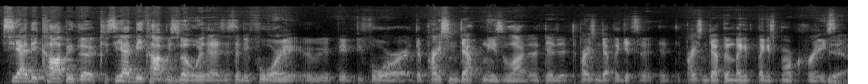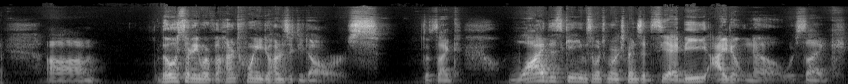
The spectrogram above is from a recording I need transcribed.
CIB copy the CIB copies though, as I said before, before the pricing definitely is a lot. The, the pricing definitely gets the pricing definitely like, like it's more crazy. Yeah. Um, those starting with 120 to 160 dollars. So it's like, why this game is so much more expensive than CIB? I don't know. It's like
